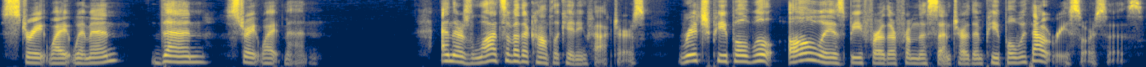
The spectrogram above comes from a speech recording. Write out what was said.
straight white women, then straight white men. And there's lots of other complicating factors. Rich people will always be further from the center than people without resources.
